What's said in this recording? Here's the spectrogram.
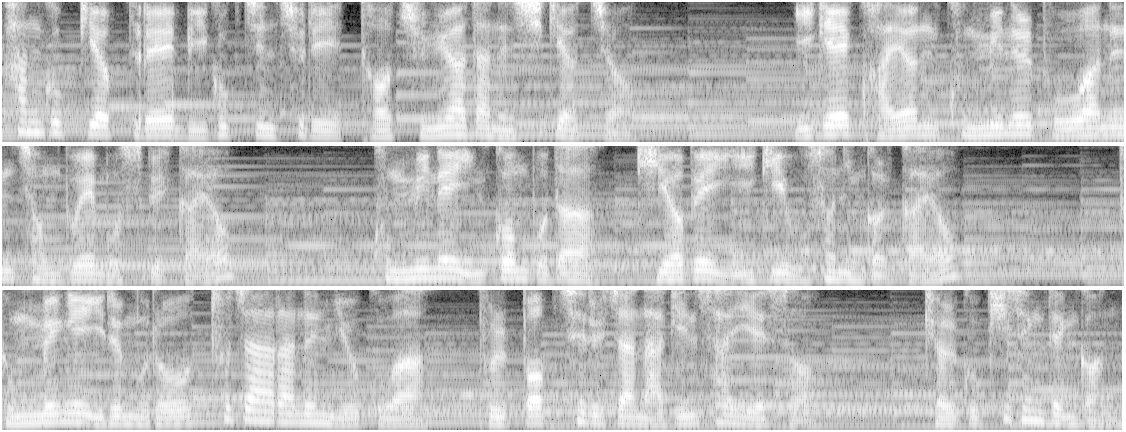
한국 기업들의 미국 진출이 더 중요하다는 식이었죠. 이게 과연 국민을 보호하는 정부의 모습일까요? 국민의 인권보다 기업의 이익이 우선인 걸까요? 동맹의 이름으로 투자하라는 요구와 불법 체류자 낙인 사이에서 결국 희생된 건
